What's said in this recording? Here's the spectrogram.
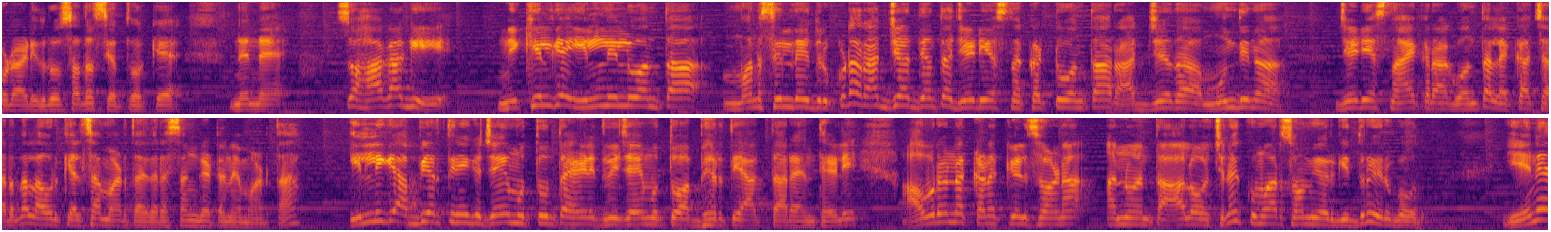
ಓಡಾಡಿದ್ರು ಸದಸ್ಯತ್ವಕ್ಕೆ ನಿನ್ನೆ. ಸೊ ಹಾಗಾಗಿ ನಿಖಿಲ್ಗೆ ಇಲ್ಲಿ ನಿಲ್ಲುವಂಥ ಮನಸ್ಸಿಲ್ಲದೆ ಇದ್ರು ಕೂಡ ರಾಜ್ಯಾದ್ಯಂತ ಜೆ ಡಿ ಎಸ್ನ ಕಟ್ಟುವಂಥ ರಾಜ್ಯದ ಮುಂದಿನ ಜೆ ಡಿ ಎಸ್ ನಾಯಕರಾಗುವಂಥ ಲೆಕ್ಕಾಚಾರದಲ್ಲಿ ಅವ್ರು ಕೆಲಸ ಮಾಡ್ತಾ ಇದ್ದಾರೆ, ಸಂಘಟನೆ ಮಾಡ್ತಾ. ಇಲ್ಲಿಗೆ ಅಭ್ಯರ್ಥಿನಿಗೆ ಜಯಮುತ್ತು ಅಂತ ಹೇಳಿದ್ವಿ. ಜಯಮುತ್ತು ಅಭ್ಯರ್ಥಿ ಆಗ್ತಾರೆ ಅಂತ ಹೇಳಿ ಅವರನ್ನು ಕಣಕ್ಕಿಳಿಸೋಣ ಅನ್ನುವಂಥ ಆಲೋಚನೆ ಕುಮಾರಸ್ವಾಮಿ ಅವ್ರಿಗಿದ್ರು ಇರ್ಬೋದು. ಏನೇ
